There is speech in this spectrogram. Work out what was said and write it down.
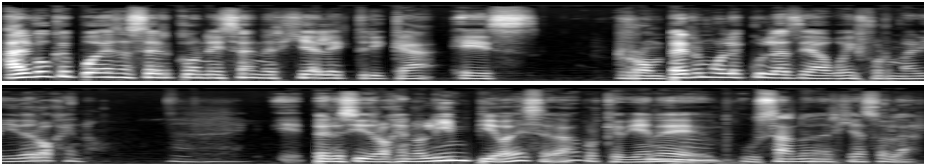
Algo que puedes hacer con esa energía eléctrica es romper moléculas de agua y formar hidrógeno. Eh, pero es hidrógeno limpio ese, ¿verdad? Porque viene usando energía solar.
